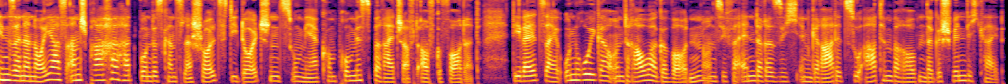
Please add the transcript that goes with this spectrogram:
In seiner Neujahrsansprache hat Bundeskanzler Scholz die Deutschen zu mehr Kompromissbereitschaft aufgefordert. Die Welt sei unruhiger und rauer geworden und sie verändere sich in geradezu atemberaubender Geschwindigkeit.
